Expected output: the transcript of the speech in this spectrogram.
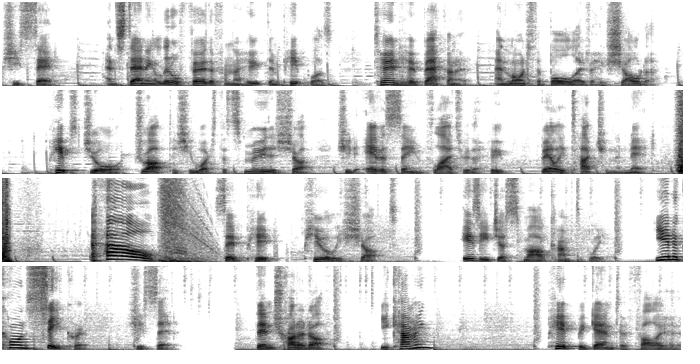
she said, and standing a little further from the hoop than Pip was, turned her back on it and launched the ball over his shoulder. Pipp's jaw dropped as she watched the smoothest shot she'd ever seen fly through the hoop, barely touching the net. Ow! said Pipp, purely shocked. Izzy just smiled comfortably. Unicorn's secret, she said, then trotted off. You coming? Pipp began to follow her,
